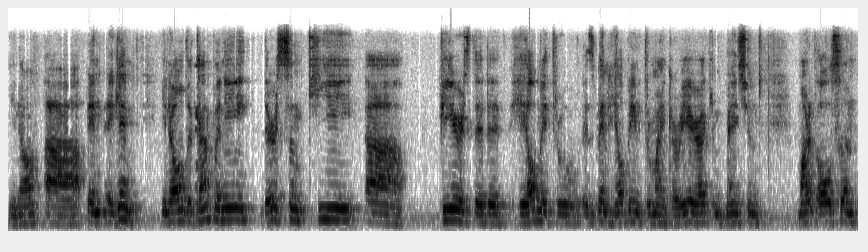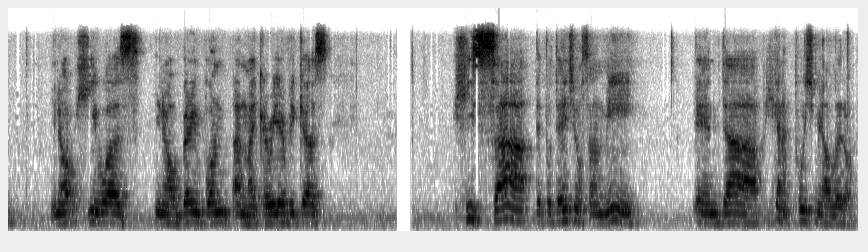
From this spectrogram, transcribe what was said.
You know, uh, and again, you know, the company, there's some key uh, peers that that helped me through, it's been helping through my career. I can mention Mark Olson, you know, he was, you know, very important in my career because he saw the potentials on me and uh, he kind of pushed me a little.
